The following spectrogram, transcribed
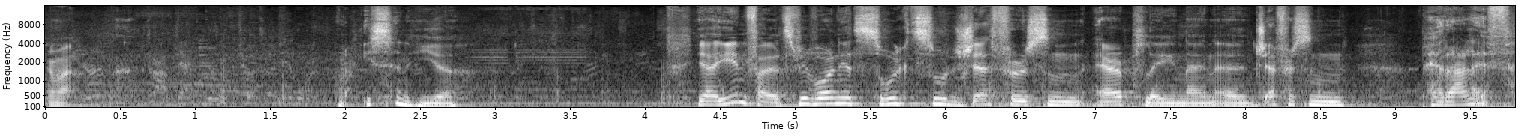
mal. Was ist denn hier? Ja, jedenfalls, wir wollen jetzt zurück zu Jefferson Airplane, nein, äh, Jefferson Peralez.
